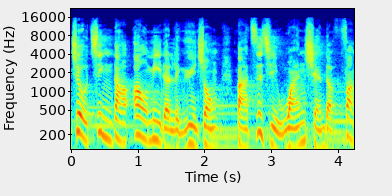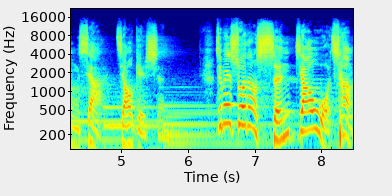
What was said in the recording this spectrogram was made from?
就进到奥秘的领域中，把自己完全的放下，交给神。这边说到神教我唱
